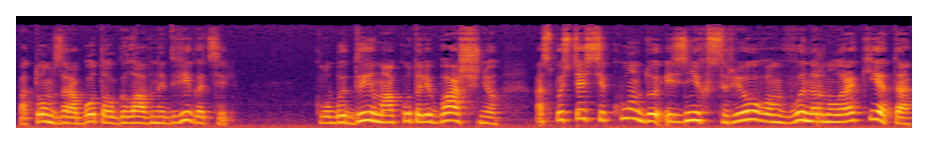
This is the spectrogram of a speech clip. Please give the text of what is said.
потом заработал главный двигатель. Клубы дыма окутали башню, а спустя секунду из них с ревом вынырнула ракета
